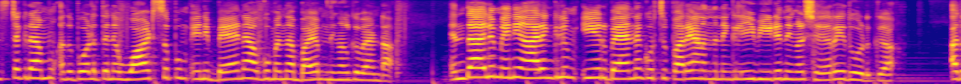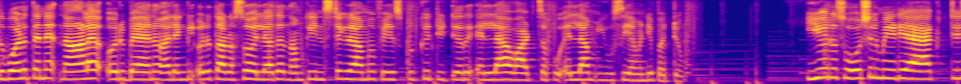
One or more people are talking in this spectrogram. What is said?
ഇൻസ്റ്റഗ്രാമും അതുപോലെ തന്നെ വാട്സപ്പും ഇനി ബാൻ ആകുമെന്ന ഭയം നിങ്ങൾക്ക് വേണ്ട. എന്തായാലും ഇനി ആരെങ്കിലും ഈ ഒരു ബാനിനെ കുറിച്ച് പറയുകയാണെന്നുണ്ടെങ്കിൽ ഈ വീഡിയോ നിങ്ങൾ ഷെയർ ചെയ്ത് കൊടുക്കുക. അതുപോലെ തന്നെ നാളെ ഒരു ബാനോ അല്ലെങ്കിൽ ഒരു തടസ്സമോ ഇല്ലാതെ നമുക്ക് ഇൻസ്റ്റഗ്രാം ഫേസ്ബുക്ക് ട്വിറ്റർ എല്ലാ വാട്സപ്പും എല്ലാം യൂസ് ചെയ്യാൻ വേണ്ടി പറ്റും. ഈ ഒരു സോഷ്യൽ മീഡിയ ആക്ട്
